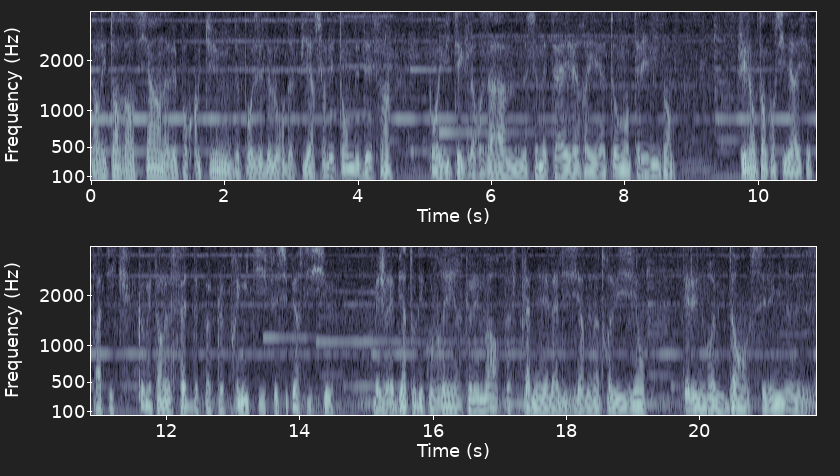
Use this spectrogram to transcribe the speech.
Dans les temps anciens, on avait pour coutume de poser de lourdes pierres sur les tombes des défunts pour éviter que leurs âmes ne se mettent à errer et à tourmenter les vivants. J'ai longtemps considéré cette pratique comme étant le fait de peuples primitifs et superstitieux, mais j'allais bientôt découvrir que les morts peuvent planer à la lisière de notre vision, telle une brume dense et lumineuse,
